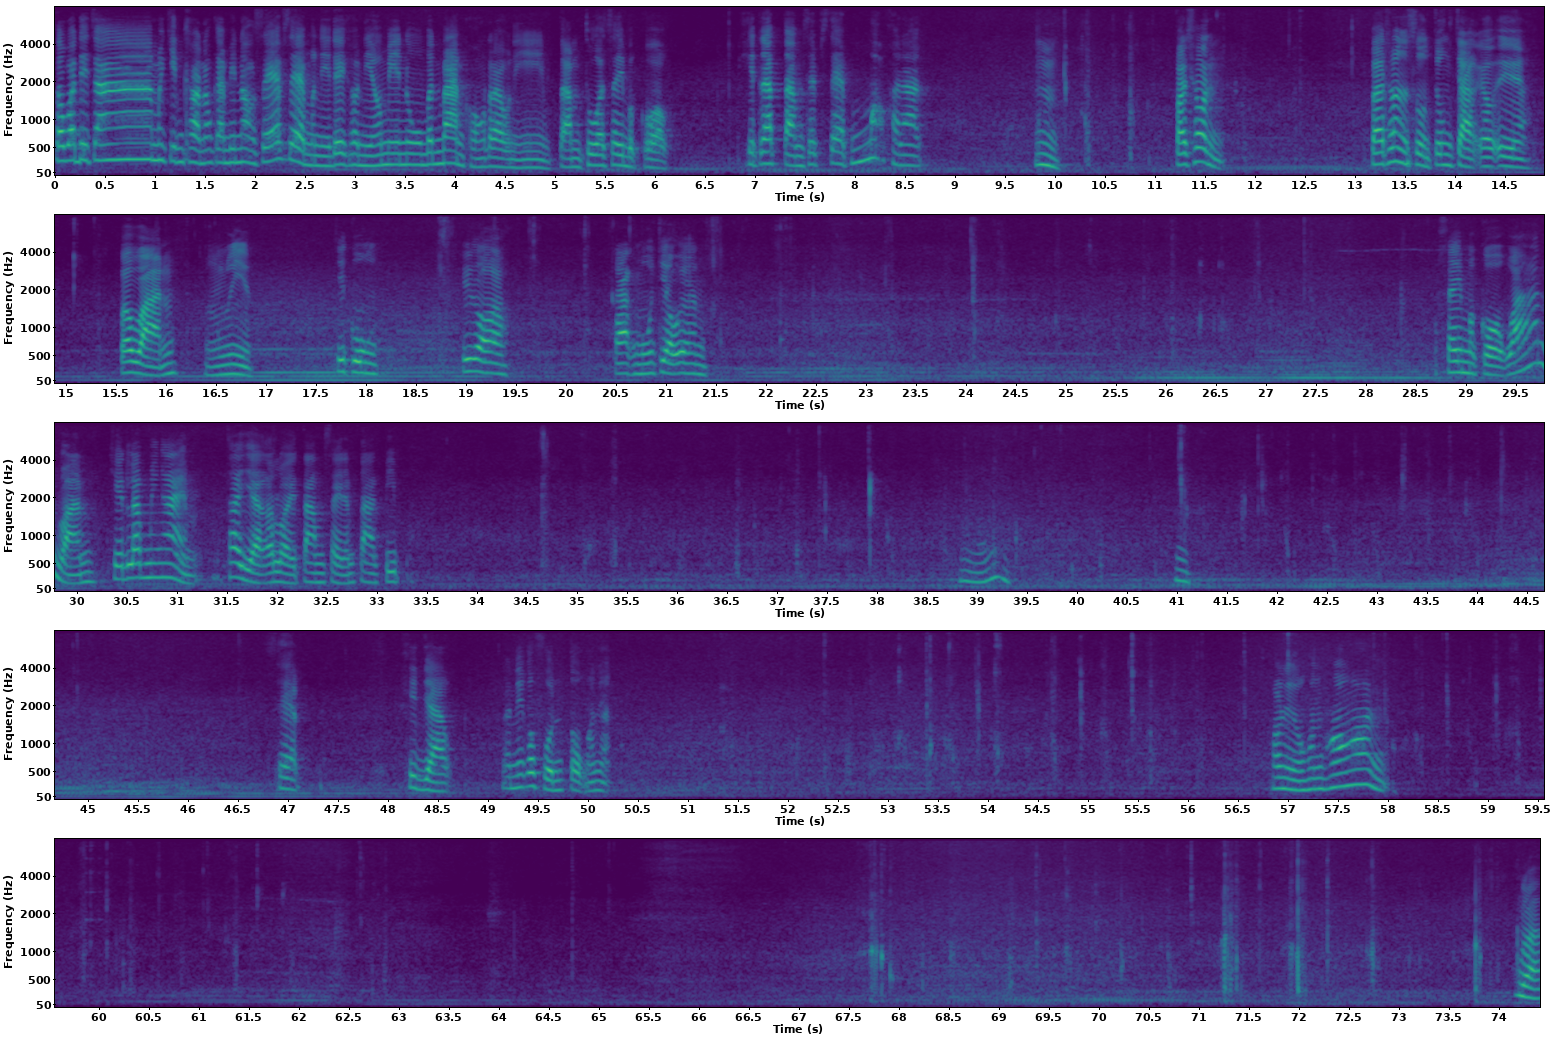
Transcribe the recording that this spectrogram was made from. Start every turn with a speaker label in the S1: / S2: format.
S1: สวัสดีจ้า มากินข้าวน้ำกันพี่น้องแซ่บแซ่บวันนี้ได้ข้าวเหนียวเมนูบ้านๆของเรานี่ตำทั่วไส้บะกอกเคล็ดลับตำแซ่บๆเหมาะขนาด อืมปลาช่อนปลาช่อนส่งตรงจากเอลเอปลาหวานนี่ที่กรุงพี่รอกากหมูเจียวเอง ส่มะกอกหวานหวานเคล็ดลับไม่ง่ายถ้าอยากอร่อยตามใส่น้ำตาลปิ๊บอืมอืมแซ่บคิดอยากวันนี้ก็ฝนตกแล้วเนี่ยข้าวเหนียวฮ้อนๆ เหรอ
